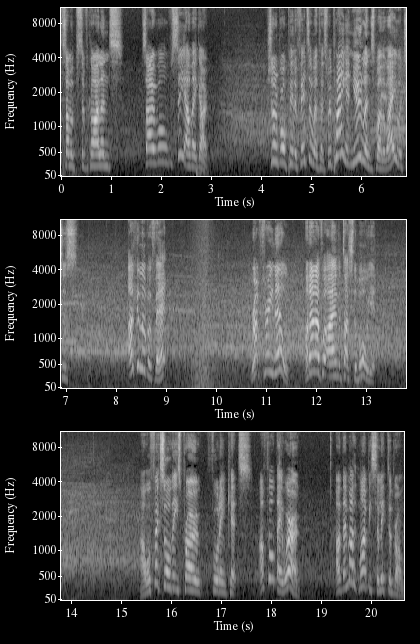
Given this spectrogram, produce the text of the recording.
Some of Pacific Islands. So we'll see how they go. Should have brought Perofeta with us. We're playing at Newlands, by the way, which is. I can live with that. We're up 3 0. I don't know if I haven't touched the ball yet. Uh, we'll fix all these Pro 14 kits. I thought they were. Uh, they might, might be selected wrong.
